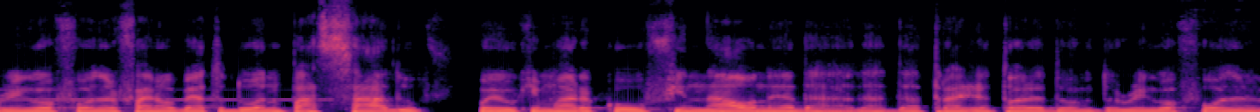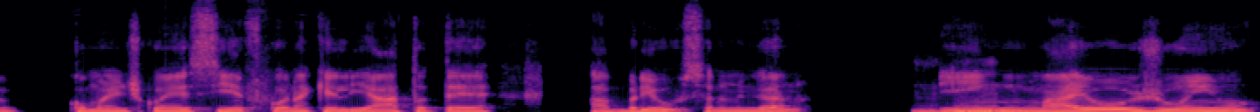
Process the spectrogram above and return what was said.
Ring of Honor Final Battle do ano passado foi o que marcou o final, né, da, da, da trajetória do, do Ring of Honor como a gente conhecia, ficou naquele ato até abril, se eu não me engano. E em Uhum. maio ou junho,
